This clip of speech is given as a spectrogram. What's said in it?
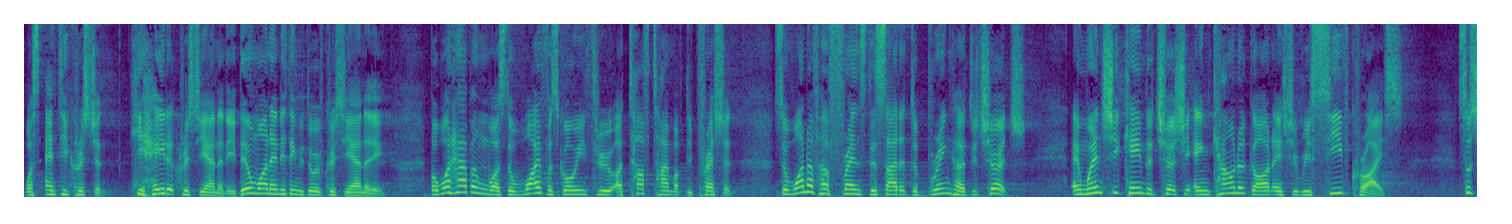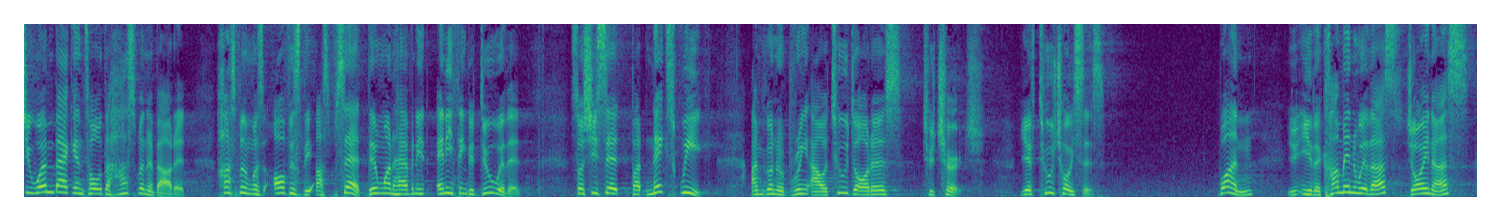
was anti Christian. He hated Christianity, didn't want anything to do with Christianity. But what happened was the wife was going through a tough time of depression. So one of her friends decided to bring her to church. And when she came to church, she encountered God and she received Christ. So she went back and told the husband about it. Husband was obviously upset, didn't want to have any, anything to do with it. So she said, But next week, I'm going to bring our two daughters to church. You have two choices. One, you either come in with us, join us,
